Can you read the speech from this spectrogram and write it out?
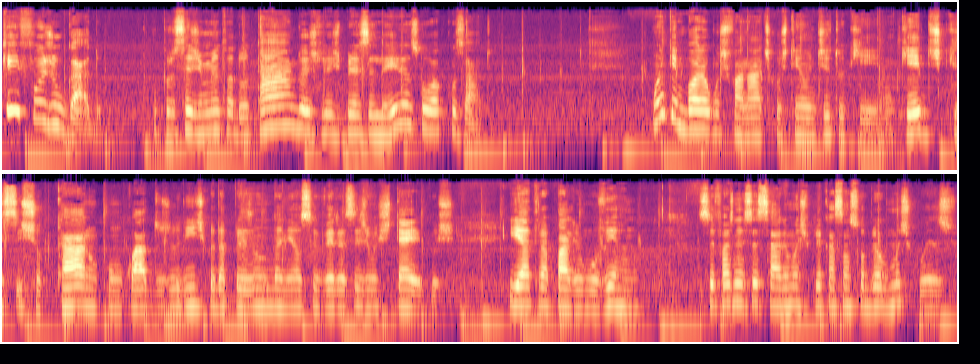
Quem foi julgado? O procedimento adotado, as leis brasileiras ou o acusado? Muito embora alguns fanáticos tenham dito que aqueles que se chocaram com o quadro jurídico da prisão do Daniel Silveira sejam histéricos e atrapalhem o governo, se faz necessária uma explicação sobre algumas coisas.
